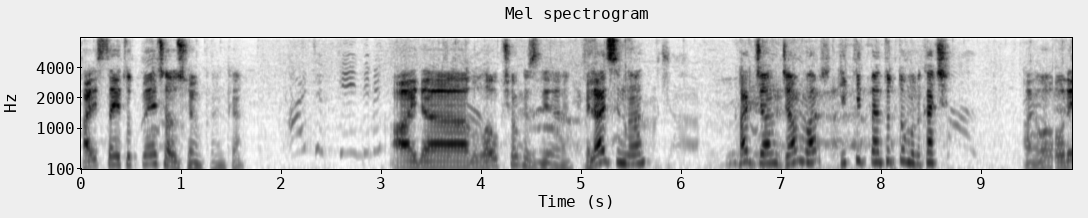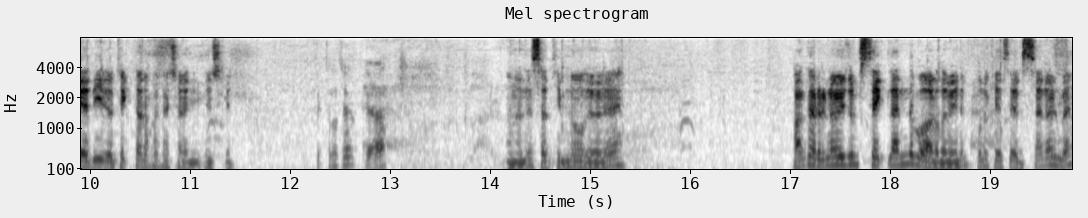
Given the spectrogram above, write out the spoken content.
Kalista'yı tutmaya çalışıyorum kanka. Artık kendimi Ayda bu lavuk çok hızlı ya. Helalsin lan. Kaç can? Can var. Git git ben tuttum bunu kaç. Ay o- oraya değil öteki tarafa kaçaydın keşke. Sıkıntı yok ya. Ananı satayım ne oluyor öyle? Kanka Reno'yucum steklendi bu arada benim. Bunu keseriz. Sen ölme.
